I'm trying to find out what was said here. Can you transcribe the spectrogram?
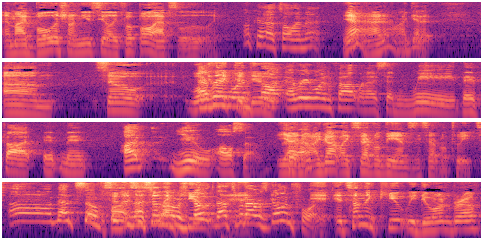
am I bullish on UCLA football? Absolutely. Okay, that's all I meant. Yeah, I know. I get it. Um, so what everyone we like to do? thought everyone thought when I said we, they thought it meant I you also. Yeah, no. I got like several DMs and several tweets. Oh, that's so fun. So this is that's what I something was go- cute. that's what I was going for. It's something cute we do on Bro.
